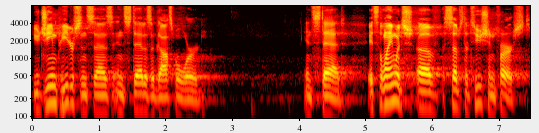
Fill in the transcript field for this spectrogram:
Eugene Peterson says instead is a gospel word. Instead. It's the language of substitution first.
